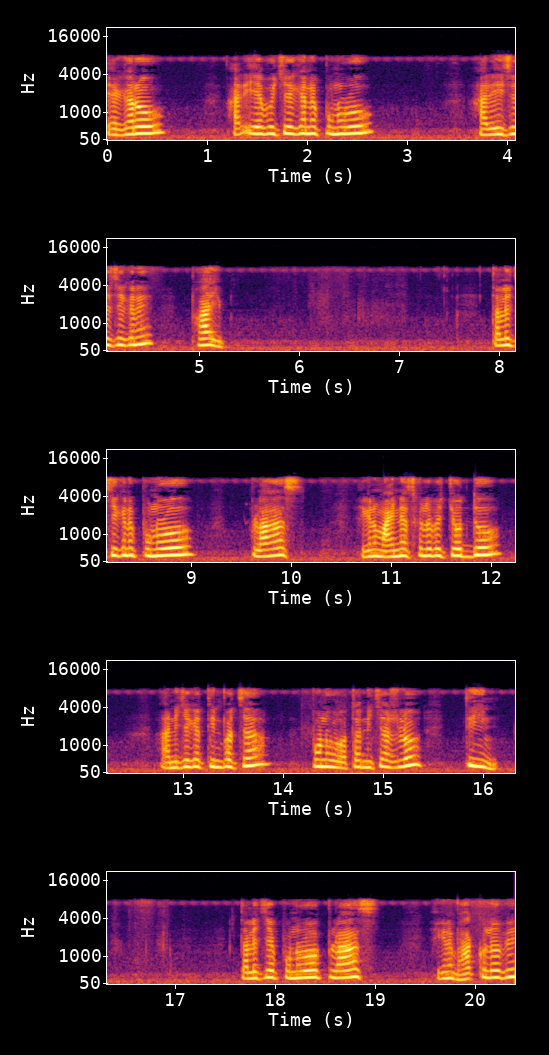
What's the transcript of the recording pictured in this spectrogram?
এগারো। আর এফ হচ্ছে এখানে পনেরো। আর এইচ হচ্ছে এখানে ফাইভ তাহলে হচ্ছে এখানে পনেরো প্লাস এখানে মাইনাস করলে হবে চোদ্দ, আর নিচে এখানে তিন পাঁচা পনেরো, অর্থাৎ নিচে আসলো তিন। তাহলে হচ্ছে পনেরো প্লাস এখানে ভাগ করলে হবে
